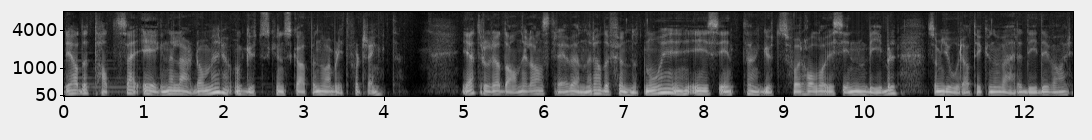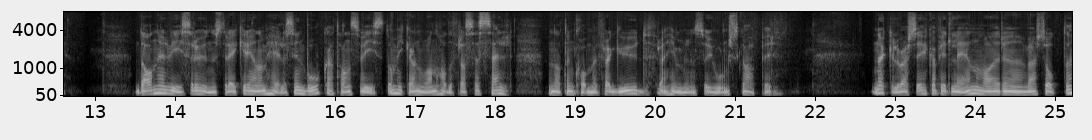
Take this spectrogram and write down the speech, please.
De hadde tatt seg egne lærdommer, og gudskunnskapen var blitt fortrengt. Jeg tror at Daniel og hans tre venner hadde funnet noe i, i sitt gudsforhold og i sin bibel som gjorde at de kunne være de de var. Daniel viser og understreker gjennom hele sin bok at hans visdom ikke er noe han hadde fra seg selv, men at den kommer fra Gud, fra himmelens og jordens skaper. Nøkkelverset i kapittel 1 var eh, vers 8,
